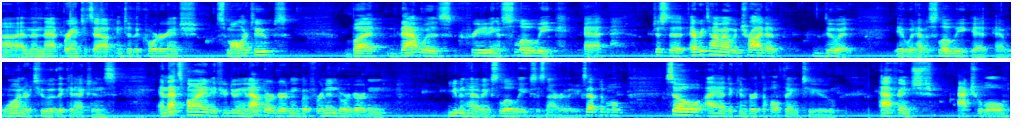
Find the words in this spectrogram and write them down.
uh, and then that branches out into the quarter inch smaller tubes but that was creating a slow leak at just a, every time I would try to do it, it would have a slow leak at, at one or two of the connections. And that's fine if you're doing an outdoor garden, but for an indoor garden, even having slow leaks is not really acceptable. So I had to convert the whole thing to half inch actual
